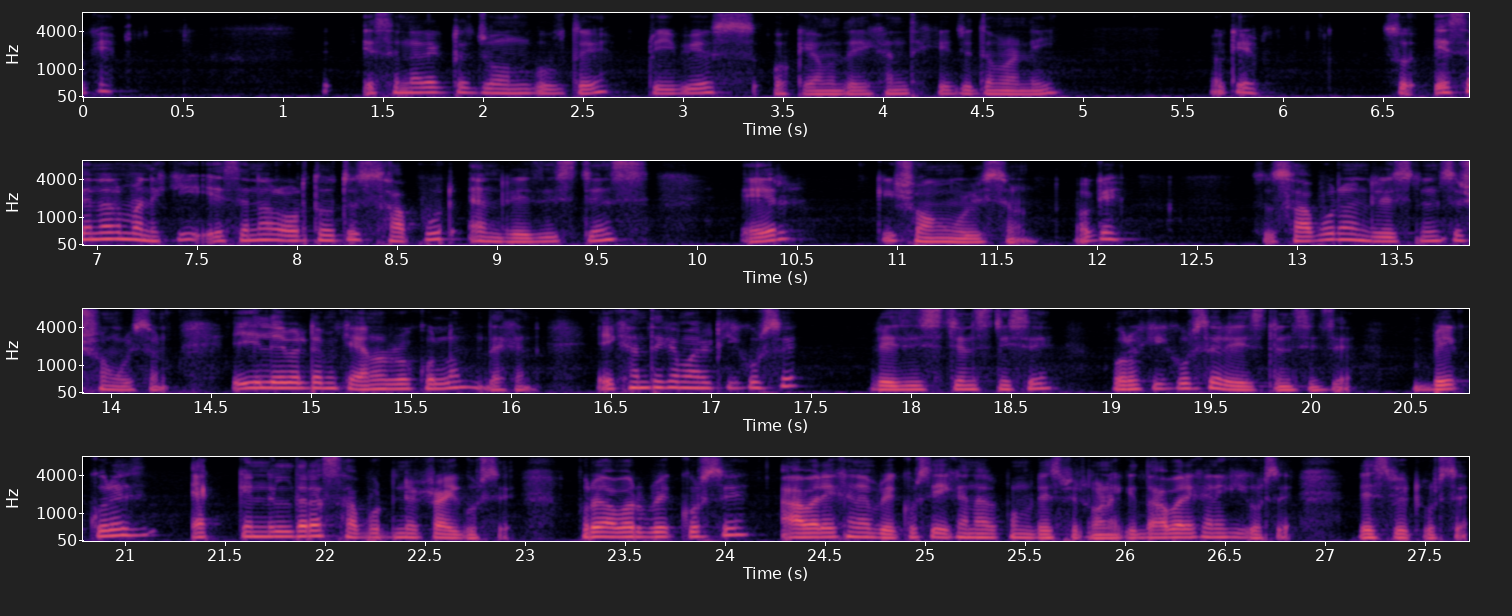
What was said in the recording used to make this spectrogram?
ওকে এসএনআর একটা জোন বলতে প্রিভিয়াস ওকে আমাদের এখান থেকে যদি আমরা নিই ওকে সো এসএনআর মানে কি? এসএনআর অর্থ হচ্ছে সাপোর্ট অ্যান্ড রেজিস্ট্যান্স এর কি সংমিশ্রণ ওকে সো সাপোর্ট অ্যান্ড রেজিস্ট্যান্সের সংমিশ্রণ। এই লেভেলটা আমি কেন ড্র করলাম? দেখেন, এখান থেকে আমার কী করছে? রেজিস্ট্যান্স নিছে পরে কী করছে? রেজিস্ট্যান্স নিছে। ব্রেক করে এক ক্যান্ডেল দ্বারা সাপোর্ট নিয়ে ট্রাই করছে। পরে আবার ব্রেক করছে, আবার এখানে ব্রেক করছে, এখানে আর কোনো রেসপেক্ট করে না। কিন্তু আবার এখানে কী করছে? রেসপেক্ট করছে।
